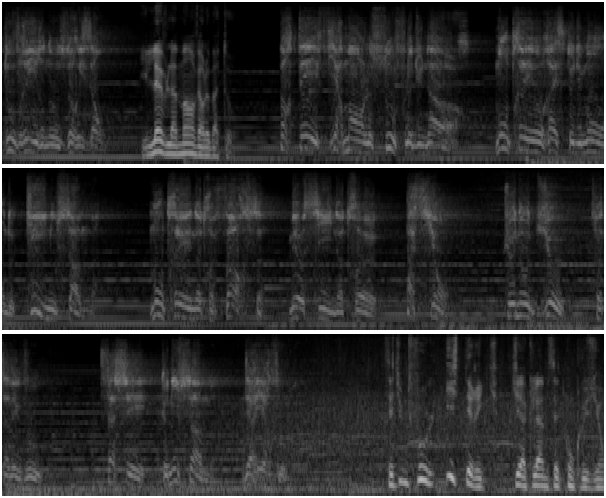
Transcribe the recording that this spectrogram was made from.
d'ouvrir nos horizons. Il lève la main vers le bateau. Portez fièrement le souffle du Nord. Montrez au reste du monde qui nous sommes. Montrez notre force, mais aussi notre passion. Que nos dieux soient avec vous. Sachez que nous sommes derrière vous. C'est une foule hystérique qui acclame cette conclusion,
